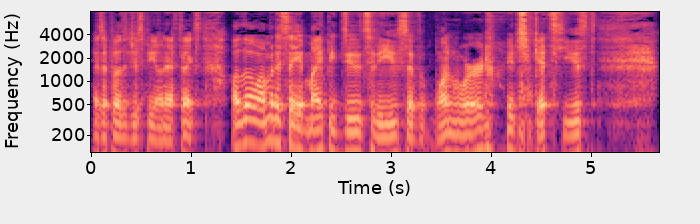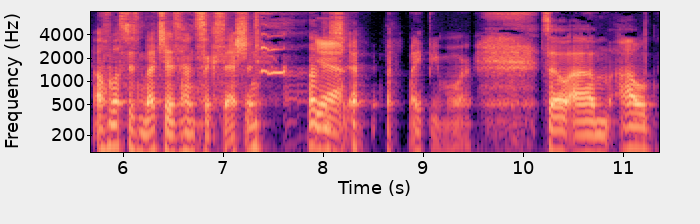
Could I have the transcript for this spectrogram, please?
as opposed to just being on FX. Although I'm going to say it might be due to the use of one word, which gets used almost as much as on Succession. on yeah. the show. might be more. So, um, I'll,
